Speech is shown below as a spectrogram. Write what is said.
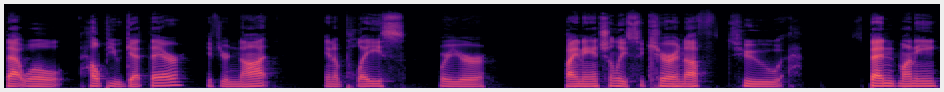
that will help you get there if you're not in a place where you're financially secure enough to spend money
